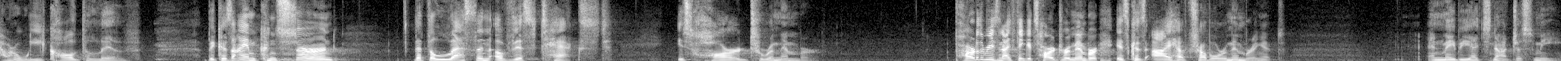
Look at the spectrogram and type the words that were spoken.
How are we called to live? Because I am concerned that the lesson of this text is hard to remember. Part of the reason I think it's hard to remember is because I have trouble remembering it. And maybe it's not just me.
